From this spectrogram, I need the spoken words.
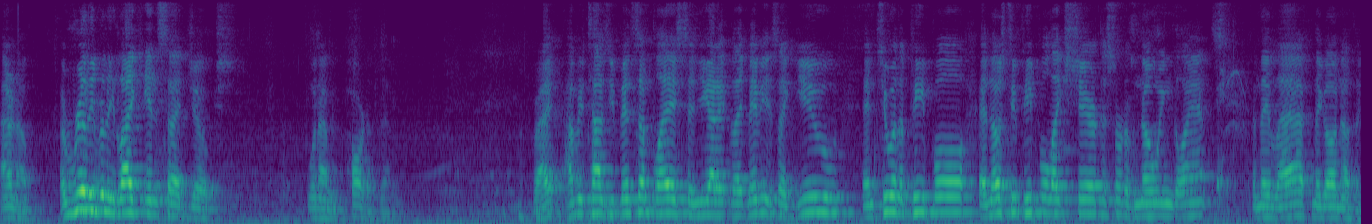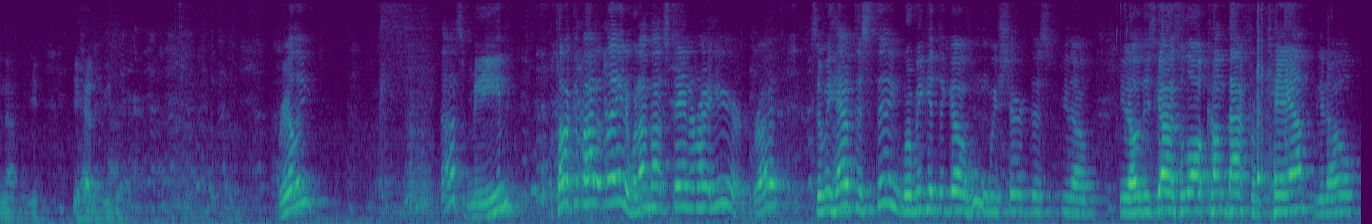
I don't know, I really, really like inside jokes when I'm part of them. Right? How many times you've been someplace and you got to, like, maybe it's like you and two other people, and those two people, like, share this sort of knowing glance, and they laugh, and they go, nothing, nothing. You, you had to be there. really? That's mean. We'll talk about it later when I'm not standing right here, right? So we have this thing where we get to go, hmm, we shared this, you know, you know, these guys will all come back from camp, you know,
